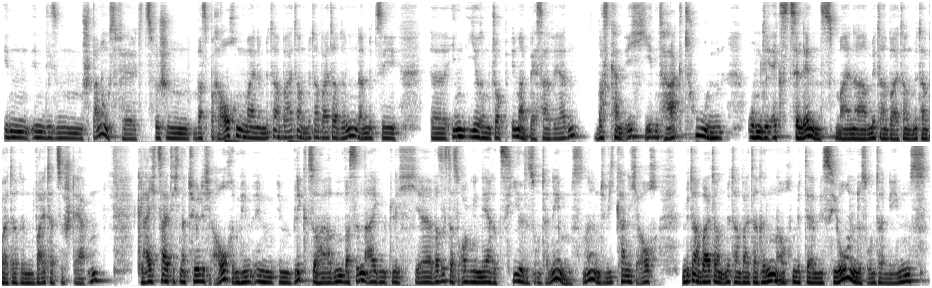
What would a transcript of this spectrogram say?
in, in diesem Spannungsfeld zwischen, was brauchen meine Mitarbeiter und Mitarbeiterinnen, damit sie äh, in ihrem Job immer besser werden was kann ich jeden Tag tun, um die Exzellenz meiner Mitarbeiter und Mitarbeiterinnen weiter zu stärken. Gleichzeitig natürlich auch im, im, im Blick zu haben, was sind eigentlich, äh, was ist das originäre Ziel des Unternehmens? Ne? Und wie kann ich auch Mitarbeiter und Mitarbeiterinnen auch mit der Mission des Unternehmens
